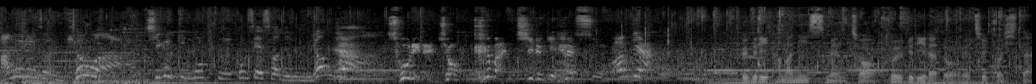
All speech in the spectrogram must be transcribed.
하늘에선 평화, 지극히 높은 곳에서는 영광. 소리를 좀 그만 지르게 할 수 없냐? 그들이 가만히 있으면 저 돌들이라도 외칠 것이다.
